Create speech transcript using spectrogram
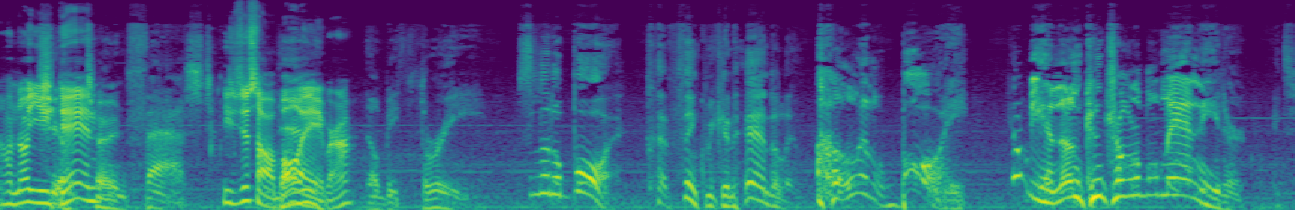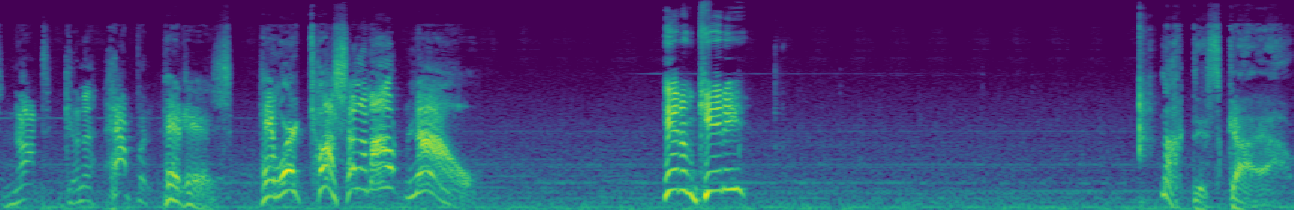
Oh no, you She'll did. turn fast. He's just a boy, Then bro. There'll be three. It's a little boy. I think we can handle him. A little boy? He'll be an uncontrollable man-eater. It's not gonna happen. It is. And we're tossing him out now. Hit him, kitty. Knock this guy out.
